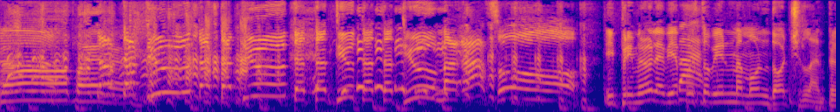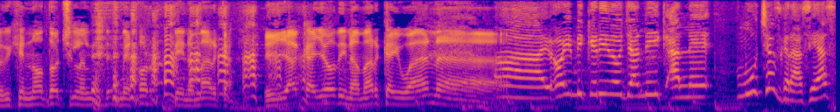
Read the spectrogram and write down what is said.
No, pues. ¡Tatatiu, tatatiu, tatatiu, tatatiu, ¡Magazo! Y primero le había Va. puesto bien mamón Deutschland, pero dije, no, Deutschland es mejor Dinamarca. Y ya cayó Dinamarca iguana. Ay, oye, mi querido Yannick, Ale, muchas gracias.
